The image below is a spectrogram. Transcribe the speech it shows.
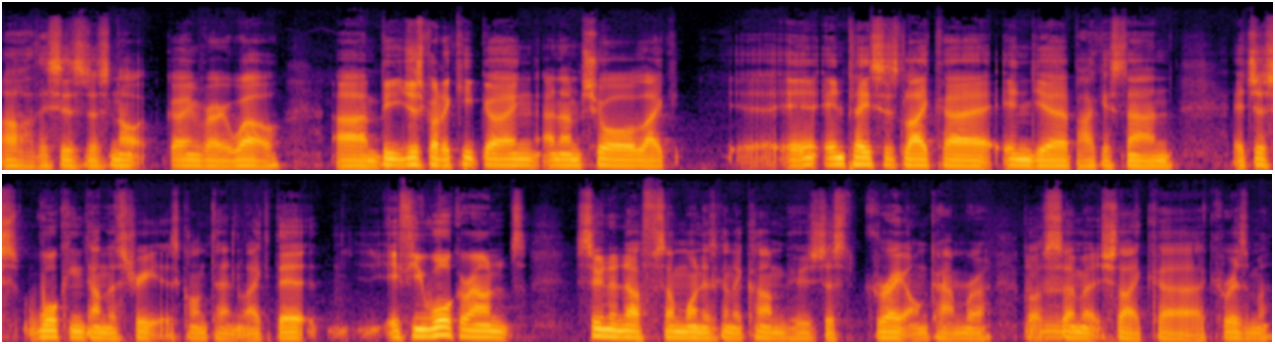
oh, this is just not going very well. Um, but you just got to keep going, and I'm sure like in, in places like uh, India, Pakistan, it's just walking down the street is content. Like the if you walk around soon enough, someone is going to come who's just great on camera, got so Mhm. much like uh, charisma.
